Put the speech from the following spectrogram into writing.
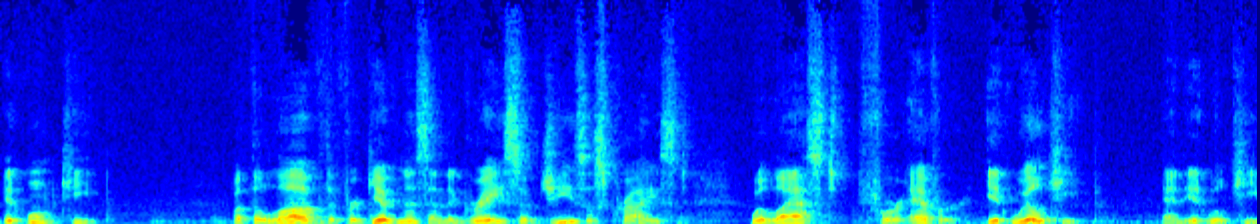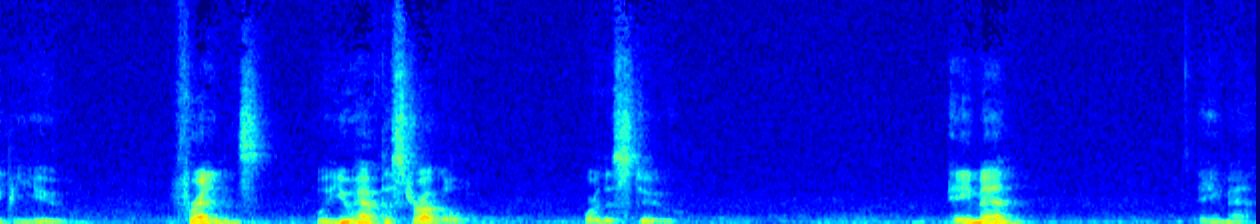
It won't keep. But the love, the forgiveness, and the grace of Jesus Christ will last forever. It will keep, and it will keep you. Friends, will you have the struggle or the stew? Amen. Amen.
